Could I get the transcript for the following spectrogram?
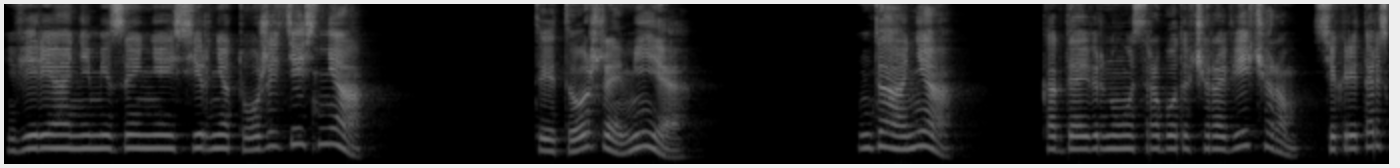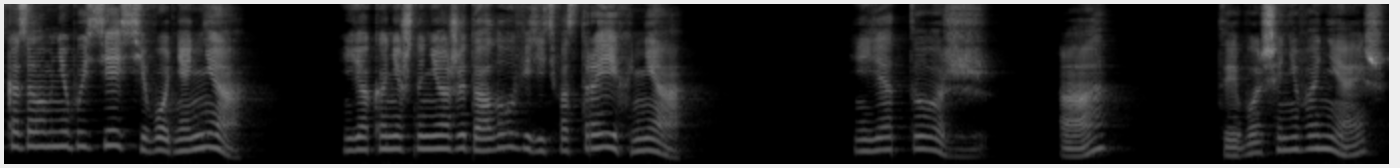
Вериане, Мизеня и Сирня тоже здесь, ня? Ты тоже, Мия? Да, ня. Когда я вернулась с работы вчера вечером, секретарь сказала мне быть здесь сегодня, ня. Я, конечно, не ожидала увидеть вас троих, ня. Я тоже. А? Ты больше не воняешь.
